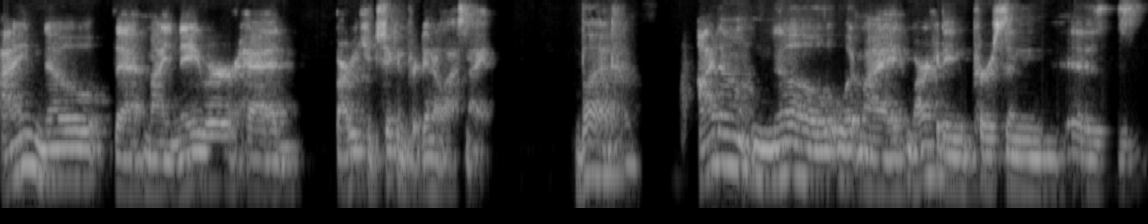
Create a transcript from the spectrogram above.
I know that my neighbor had barbecue chicken for dinner last night, but I don't know what my marketing person is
